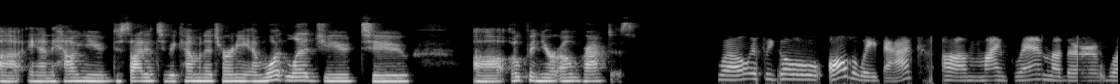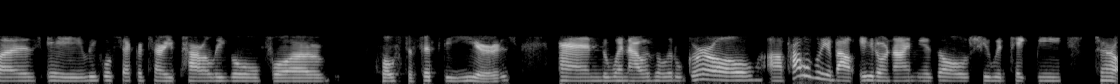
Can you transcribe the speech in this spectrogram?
uh, and how you decided to become an attorney and what led you to uh, open your own practice. Well, if we go all the way back, um, my grandmother was a legal secretary paralegal for close to 50 years. And when I was a little girl, uh, probably about eight or nine years old, she would take me to her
